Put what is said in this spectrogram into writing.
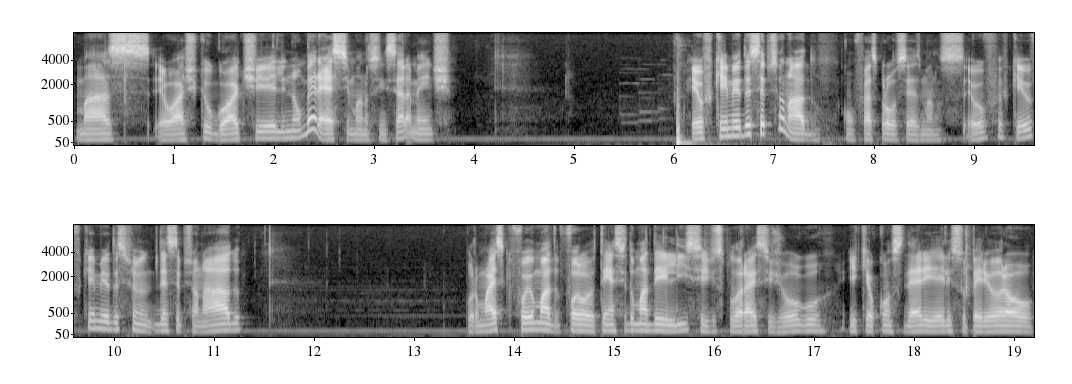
Mas eu acho que o GOT ele não merece, mano, sinceramente. Eu fiquei meio decepcionado, confesso pra vocês, mano. Eu fiquei, eu fiquei meio decepcionado. Por mais que foi uma, tenha sido uma delícia de explorar esse jogo e que eu considere ele superior ao,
